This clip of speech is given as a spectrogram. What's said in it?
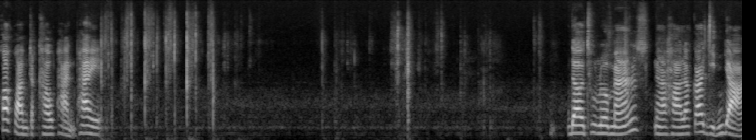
ข้อความจากเขาผ่านไพ่ The to Romance นะคะ แล้วก็หยินหยาง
